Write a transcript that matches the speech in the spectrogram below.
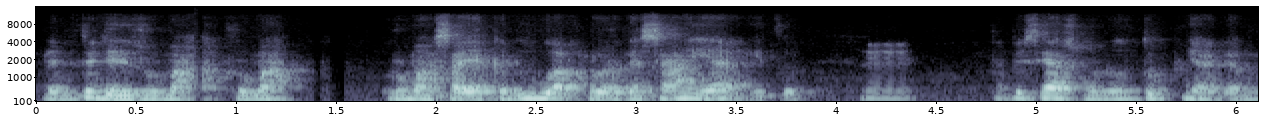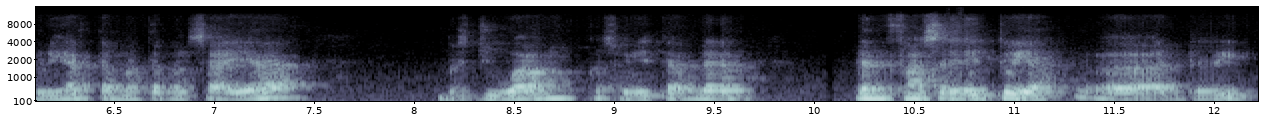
dan itu jadi rumah rumah rumah saya kedua keluarga saya gitu. Hmm. Tapi saya harus menutupnya dan melihat teman-teman saya berjuang kesulitan dan dan fase itu ya uh, dari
